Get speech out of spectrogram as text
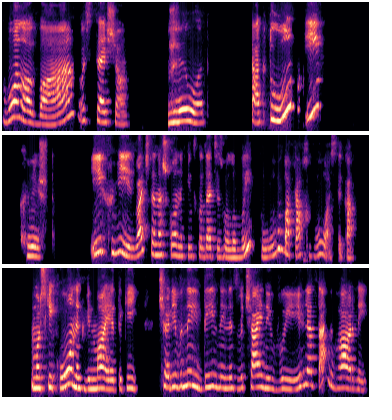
Голова, ось це що? живот, Так, тулуб і, хвіст. і хвіст. Бачите, наш коник він складається з голови, тулуба та хвостика. Морський коник він має такий чарівний, дивний, незвичайний вигляд, так гарний,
